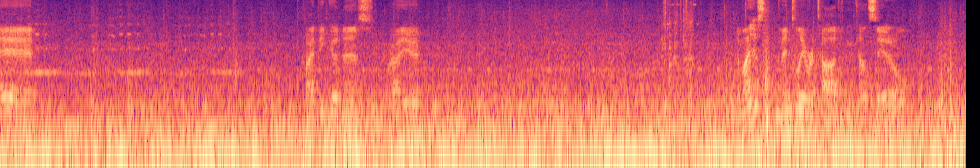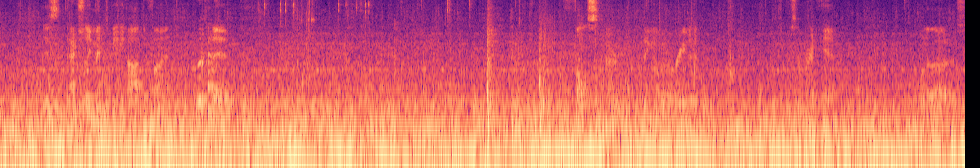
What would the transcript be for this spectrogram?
Hello. Pipey goodness, where are you? Am I just mentally retarded and can't see it, or is it actually meant to be hard to find? Hello. False note, being able to read it. Somewhere in here. One of those.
